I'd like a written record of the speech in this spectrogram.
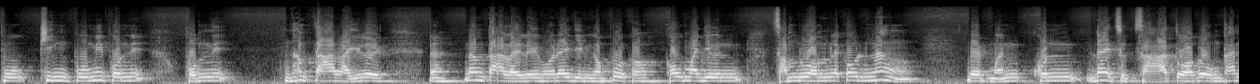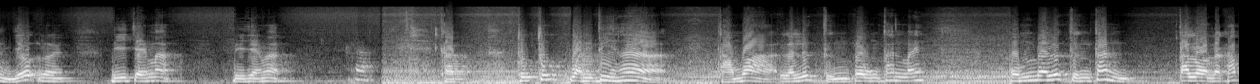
ภูคิงภูมิพลนี่ผมนี่ น้ำตาไหลเลยนะน้ำตาไหลเลยพอได้ยินคำพูดเขาเขามายืนสำรวมแล้วเขานั่ง แบบเหมือนคนได้ศึกษาตัวพระองค์ท่านเยอะเลย ดีใจมาก ดีใจมากค่ะครับ ทุกๆวันที่ห้าถามว่าระลึกถึงพระองค์ท่านไหม ผมระลึกถึงท่านตลอดแหละครับ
